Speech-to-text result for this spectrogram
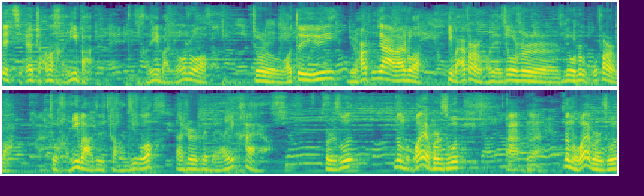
那姐姐长得很一般，很一般，只能说就是我对于女孩评价来说，一百分儿可能也就是六十五分儿吧，就很一般，就刚及格。但是那美颜一开啊，倍儿尊，弄得我也倍儿尊，哎，对，弄得我也倍儿尊。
